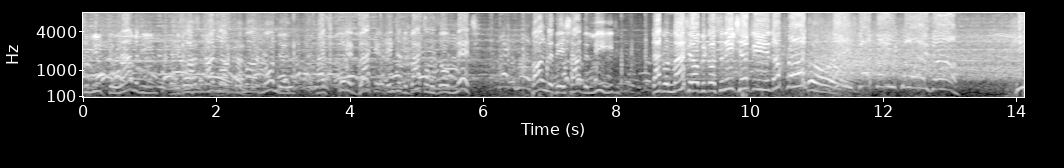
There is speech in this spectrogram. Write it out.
absolute calamity because Arnab Kumar Mondal has put it back into the back of his own net. Bangladesh had the lead. That won't matter because Sunil Chhetri is up front oh. and he's got the equalizer. He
